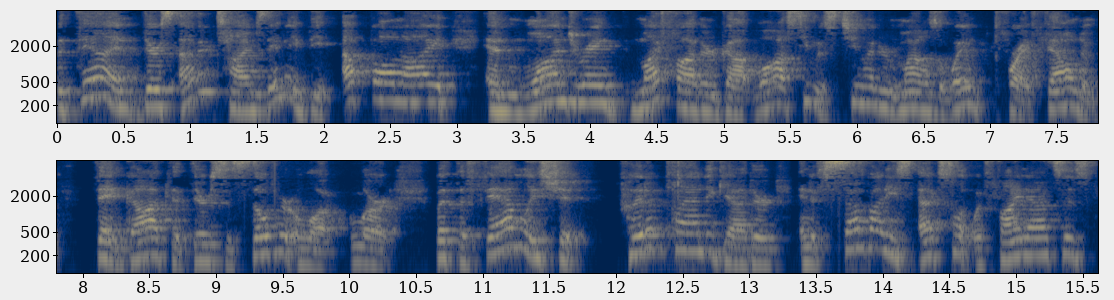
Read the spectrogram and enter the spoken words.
But then there's other times they may be up all night and wandering. My father got lost. He was 200 miles away before i found him thank God that there's a silver alert, but the families should put a plan together. And if somebody's excellent with finances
